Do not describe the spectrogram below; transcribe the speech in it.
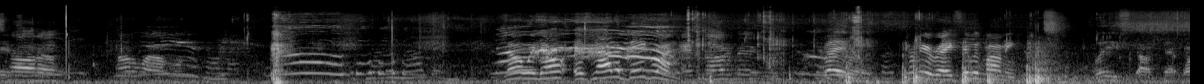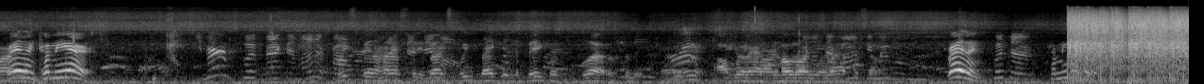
It's not a, not allowed. No, we don't. It's not a big one. It's not a big one. Raylan. Come here, Ray. Sit with mommy. Please stop that wine. Raylan, come here. You better put back them other We spent 150 bucks. We making the big ones blow. I'm gonna have to hold on to your lap. Raylan, come here.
